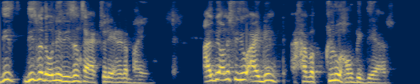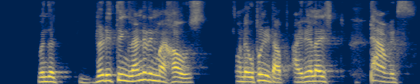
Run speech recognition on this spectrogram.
these these were the only reasons i actually ended up buying i'll be honest with you i didn't have a clue how big they are when the bloody thing landed in my house and i opened it up. I realized damn it's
